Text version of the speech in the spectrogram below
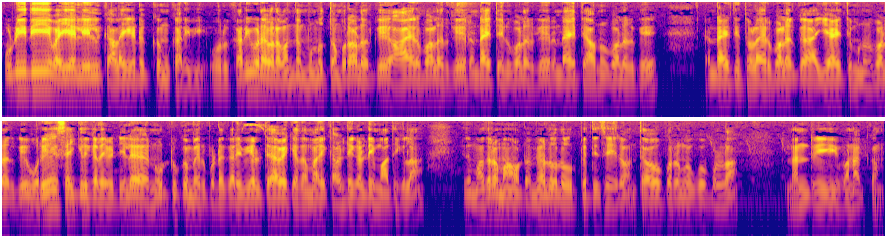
புழுதி வயலில் களை எடுக்கும் கருவி. ஒரு கருவியோட விலை வந்து முந்நூற்றம்பது ரூபாவில் இருக்குது ஆயிரம் ரூபாயில் இருக்குது ரெண்டாயிரத்தி ஐநூறுபாயில் இருக்குது ரெண்டாயிரத்தி அறநூறுபாயில் இருக்குது ரெண்டாயிரத்தி தொள்ளாயிரம் இருக்குது ஐயாயிரத்தி முந்நூறுபாவில் இருக்குது ஒரே சைக்கிள் கலைவெட்டியில் நூற்றுக்கும் மேற்பட்ட கருவிகள் தேவைக்கு ஏற்ற மாதிரி கழட்டி கழட்டி மாற்றிக்கலாம் இது மதுரை மாவட்டம் மேலூரில் உற்பத்தி செய்கிறோம் தேவைப்படுறவங்க கூப்பிடலாம். நன்றி வணக்கம்.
